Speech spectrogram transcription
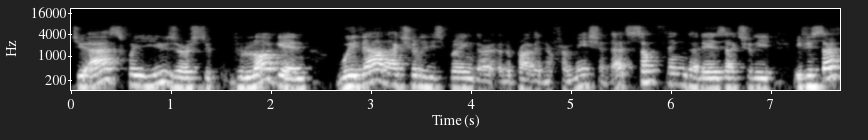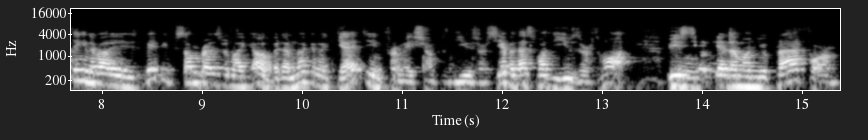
to ask for users to, to log in without actually displaying their, their private information. That's something that is actually, if you start thinking about it, maybe some brands would like, oh, but I'm not going to get the information from the users. Yeah, but that's what the users want. But you still get them on your platform.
